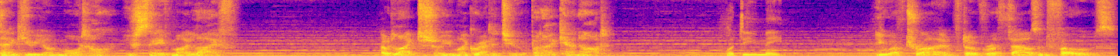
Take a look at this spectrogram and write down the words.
Thank you, young mortal. You saved my life. I would like to show you my gratitude, but I cannot. What do you mean? You have triumphed over a thousand foes.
